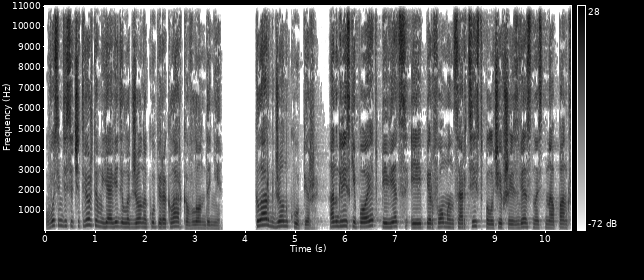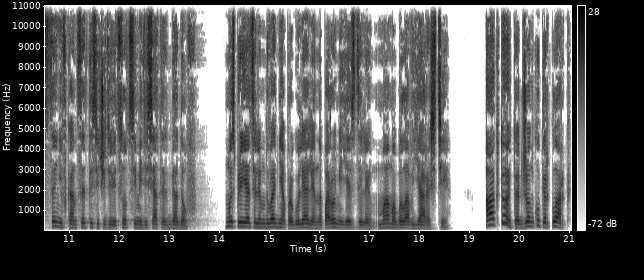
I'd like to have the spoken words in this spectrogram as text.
В 84-м я видела Джона Купера Кларка в Лондоне. Кларк Джон Купер, английский поэт, певец и перформанс-артист, получивший известность на панк-сцене в конце 1970-х годов. Мы с приятелем два дня прогуляли, на пароме ездили. Мама была в ярости. А кто это, Джон Купер Кларк?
